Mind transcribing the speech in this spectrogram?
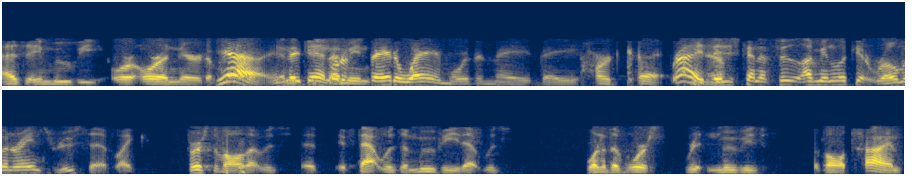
as a movie or or a narrative. Yeah, arc. and, and they again, just sort I mean, fade away more than they they hard cut. right? You know? They just kind of feel. I mean, look at Roman Reigns, Rusev. Like, first of all, that was if that was a movie, that was one of the worst written movies of all time.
